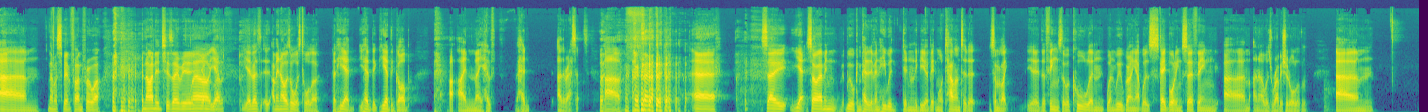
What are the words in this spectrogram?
Um, that must have been fun for a while. Nine inches over you. Well, yeah, yeah. Was, I mean, I was always taller, but he had he had the he had the gob. I, I may have had other assets. Uh, uh, so yeah, so I mean, we were competitive, and he would generally be a bit more talented at some like you know, the things that were cool. And when we were growing up, was skateboarding, surfing, um, and I was rubbish at all of them. Um,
